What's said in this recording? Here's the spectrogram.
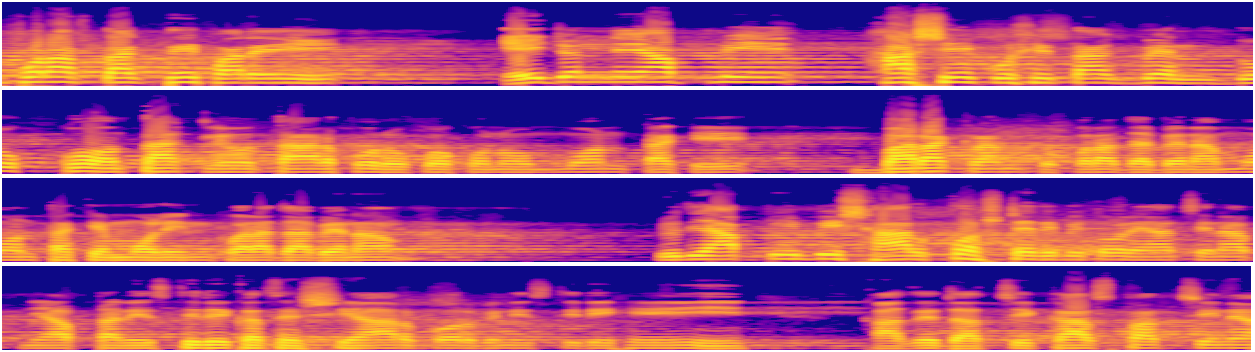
অপরাধ থাকতে পারে। এই জন্যে আপনি হাসি খুশি থাকবেন, দুঃখ থাকলেও তারপরও কখনো মনটাকে বারাক্রান্ত করা যাবে না, মনটাকে মলিন করা যাবে না। যদি আপনি বিশাল কষ্টের ভিতরে আছেন, আপনি আপনার স্ত্রীর কাছে শেয়ার করবেন, স্ত্রী হে কাজে যাচ্ছি, কাজ পাচ্ছি না।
